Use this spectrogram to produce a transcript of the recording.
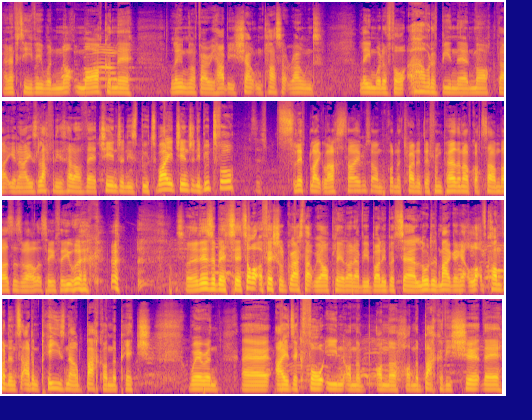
NFTV were not marking there. Liam's not very happy, shouting, pass it round. Liam would have thought, "Ah, I would have been there and marked that. You know, he's laughing his head off there, changing his boots. Why are you changing your boots for? Slipped like last time, so I'm going to try a different pair. Then I've got sandbars as well. Let's see if they work. So it is a bit, it's artificial grass that we are playing on, everybody. But uh, Loaded Mag, I get a lot of confidence. Adam P's now back on the pitch, wearing uh, Isak 14 on the on the on the back of his shirt there,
